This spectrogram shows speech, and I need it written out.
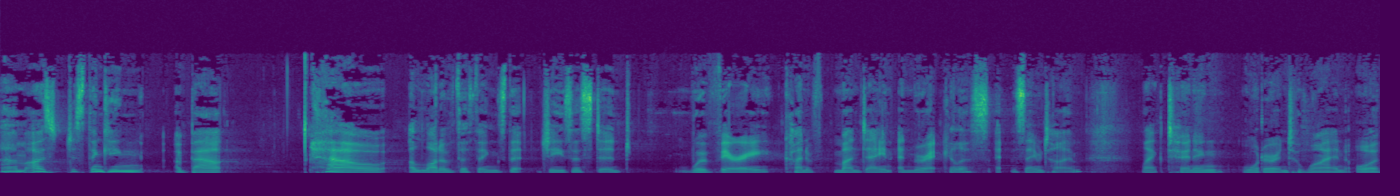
Um, I was just thinking about how a lot of the things that Jesus did were very kind of mundane and miraculous at the same time, like turning water into wine, or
